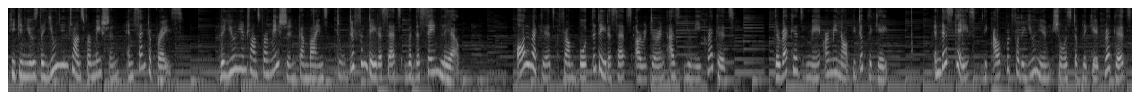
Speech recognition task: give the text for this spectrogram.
He can use the Union transformation and Centerprise. The Union transformation combines two different datasets with the same layout. All records from both the datasets are returned as unique records. The records may or may not be duplicate. In this case, the output for the union shows duplicate records,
